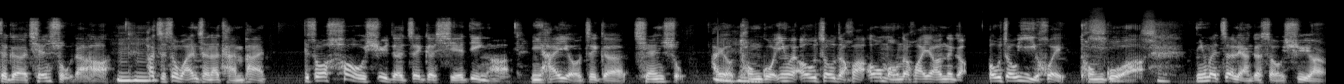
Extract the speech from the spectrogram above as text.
这个签署的哈，他只是完成了谈判。就说后续的这个协定啊，你还有这个签署，还有通过。因为欧洲的话，欧盟的话要那个欧洲议会通过啊。因为这两个手续啊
